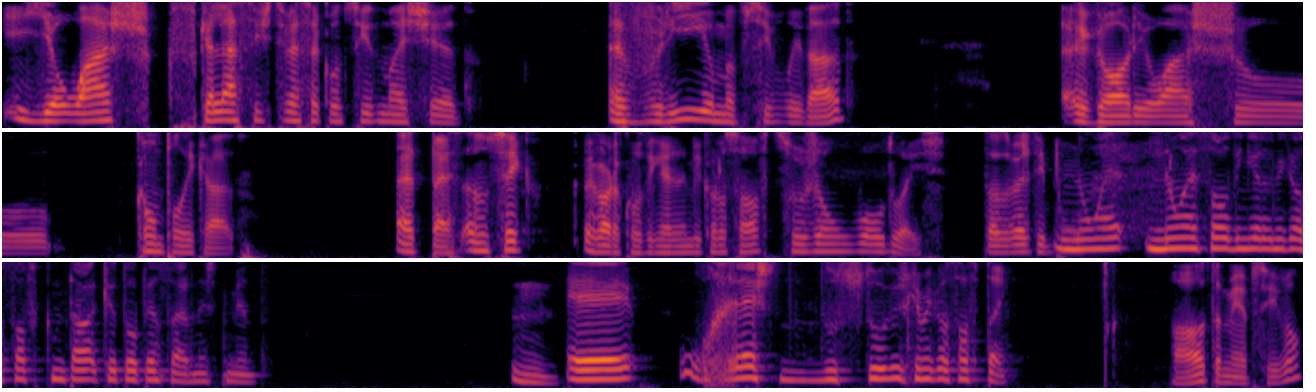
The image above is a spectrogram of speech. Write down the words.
e eu acho que se calhar se isto tivesse acontecido mais cedo, haveria uma possibilidade. Agora eu acho complicado. At best. A não ser que agora com o dinheiro da Microsoft surja um WoW 2. Estás a ver? Tipo, Não, é, não é só o dinheiro da Microsoft que, me tá, que eu estou a pensar neste momento. hum. É o resto dos estúdios que a Microsoft tem. Oh, também é possível.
